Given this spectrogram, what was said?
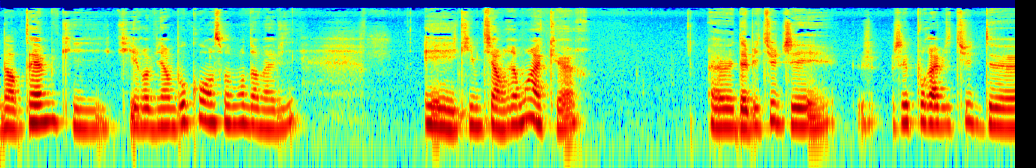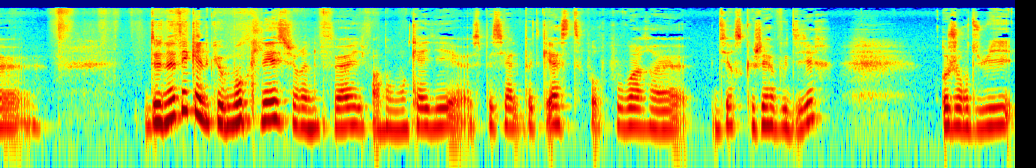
d'un thème qui, revient beaucoup en ce moment dans ma vie et qui me tient vraiment à cœur. Euh, d'habitude, j'ai, j'ai pour habitude de, de noter quelques mots-clés sur une feuille, enfin dans mon cahier euh, spécial podcast pour pouvoir euh, dire ce que j'ai à vous dire. Aujourd'hui,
